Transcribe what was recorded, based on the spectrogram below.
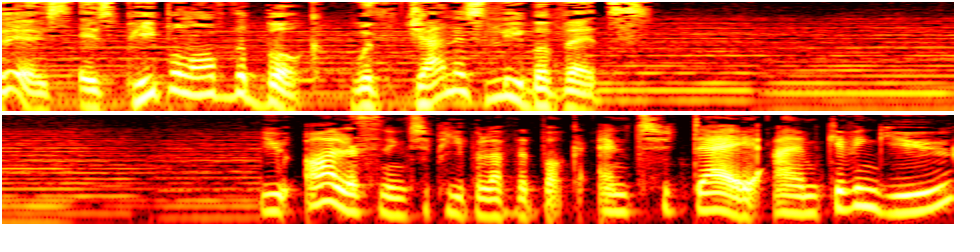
This is People of the Book with Janice Liebowitz. You are listening to People of the Book and today I am giving you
